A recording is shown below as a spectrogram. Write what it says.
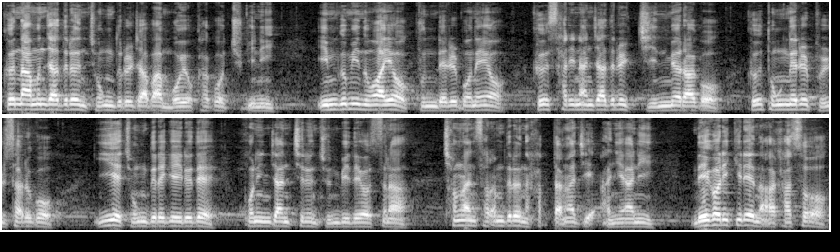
그 남은 자들은 종들을 잡아 모욕하고 죽이니 임금이 노하여 군대를 보내어 그 살인한 자들을 진멸하고 그 동네를 불사르고 이에 종들에게 이르되 혼인 잔치는 준비되었으나 청한 사람들은 합당하지 아니하니 내 거리길에 나가서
